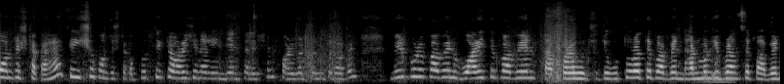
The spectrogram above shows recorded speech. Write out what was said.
পঞ্চাশ টাকা হ্যাঁ তেইশশো পঞ্চাশ টাকা। প্রত্যেকটা অরিজিনাল ইন্ডিয়ান কালেকশন পরিবর্তন নিতে পাবেন। মিরপুরে পাবেন ওয়ারিতে পাবেন তারপরে হচ্ছে যে উত্তরাতে পাবেন ধানমন্ডি ব্রাঞ্চে পাবেন।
